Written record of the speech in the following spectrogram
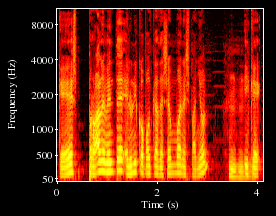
que es probablemente el único podcast de Sembo en español y que,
